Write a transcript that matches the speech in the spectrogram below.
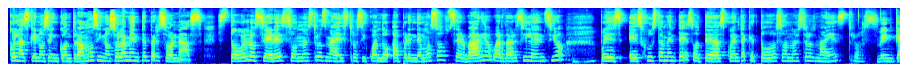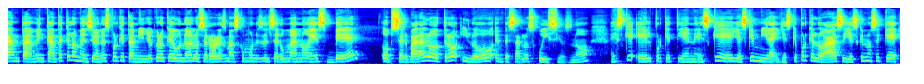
con las que nos encontramos y no solamente personas, todos los seres son nuestros maestros y cuando aprendemos a observar y a guardar silencio, pues es justamente eso, te das cuenta que todos son nuestros maestros. Me encanta, me encanta que lo menciones porque también yo creo que uno de los errores más comunes del ser humano es ver observar al otro y luego empezar los juicios, ¿no? Es que él porque tiene, es que ella, es que mira, y es que porque lo hace, y es que no sé qué.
